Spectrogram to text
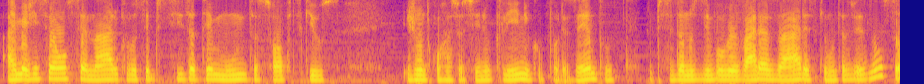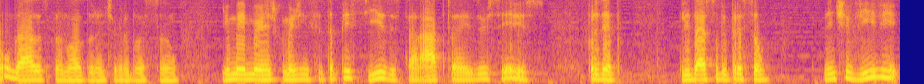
a emergência é um cenário que você precisa ter muitas soft skills junto com o raciocínio clínico, por exemplo, precisamos desenvolver várias áreas que muitas vezes não são dadas para nós durante a graduação. E o médico emergencista precisa estar apto a exercer isso. Por exemplo, lidar sob pressão. A gente vive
